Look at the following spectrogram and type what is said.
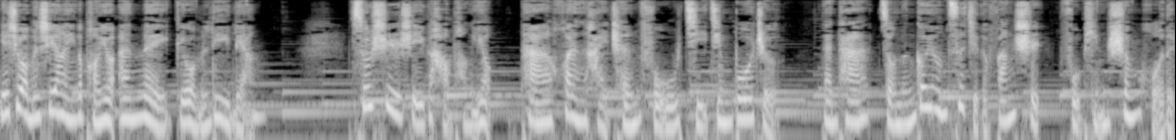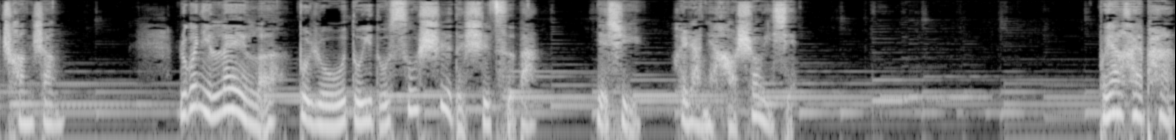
也许我们需要一个朋友安慰，给我们力量。苏轼是一个好朋友，他宦海沉浮，几经波折，但他总能够用自己的方式抚平生活的创伤。如果你累了，不如读一读苏轼的诗词吧，也许会让你好受一些。不要害怕，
